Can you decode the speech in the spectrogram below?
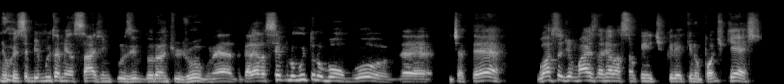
eu recebi muita mensagem, inclusive, durante o jogo, né? A galera sempre muito no bom humor, né? a gente até gosta demais da relação que a gente cria aqui no podcast.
